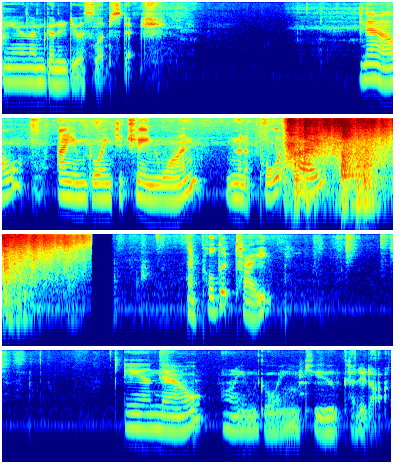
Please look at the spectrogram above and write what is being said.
and I'm going to do a slip stitch. Now I am going to chain one. I'm going to pull it tight I pulled it tight. And now I'm going to cut it off.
